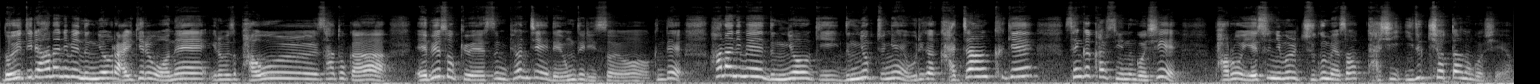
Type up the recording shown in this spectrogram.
너희들이 하나님의 능력을 알기를 원해. 이러면서 바울 사도가 에베소 교회에 쓴 편지의 내용들이 있어요. 근데 하나님의 능력이, 능력 중에 우리가 가장 크게 생각할 수 있는 것이 바로 예수님을 죽음에서 다시 일으키셨다는 것이에요.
